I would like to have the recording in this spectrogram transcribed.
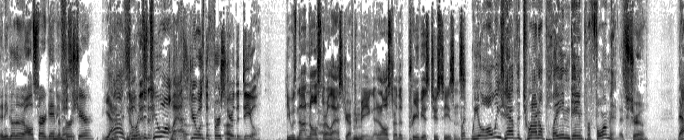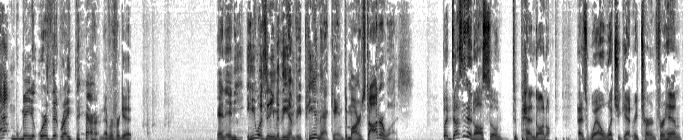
Didn't he go to the All Star game the first year? Yes, he went to is- two. all- star. Last year was the first year of the deal. He was not an All Star uh, last year after hmm. being an All Star the previous two seasons. But we always have the Toronto playing game performance. That's true. that made it worth it right there. Never forget. And and he, he wasn't even the MVP in that game. DeMar's daughter was. But doesn't it also depend on as well what you get in return for him?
